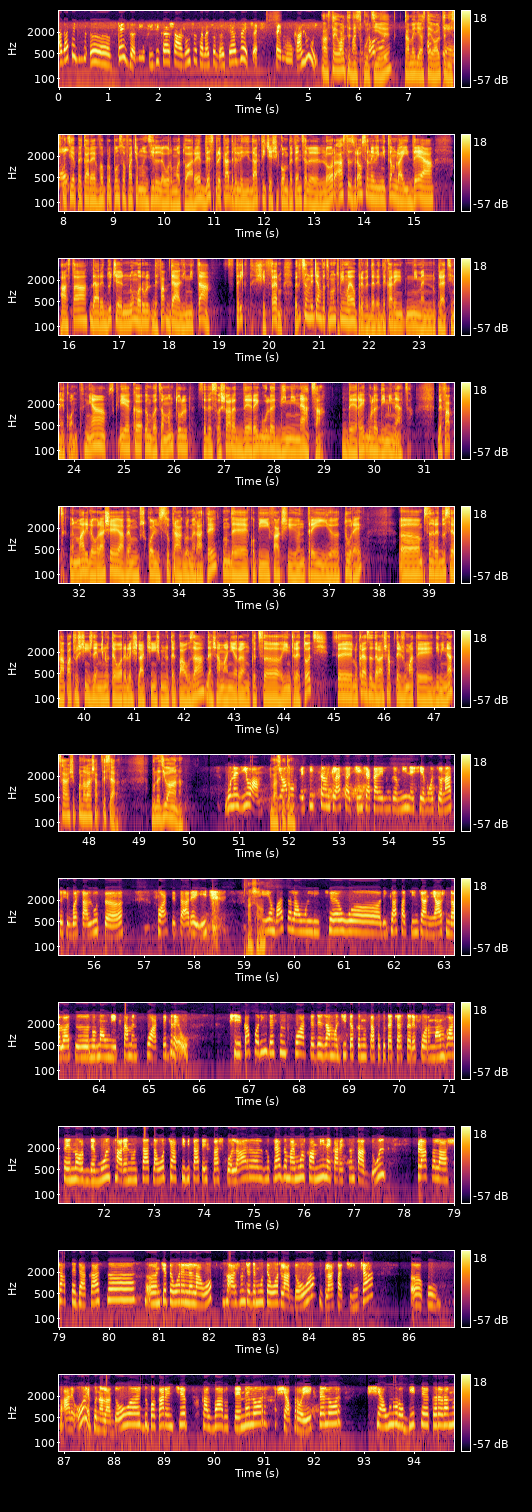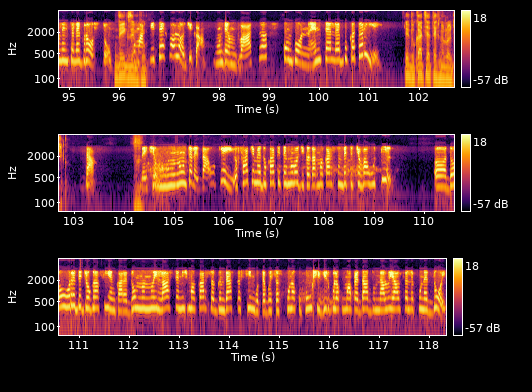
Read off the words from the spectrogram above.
a dat ex- uh, teză din fizică și a ajuns în semestrul 2 a 10 pe munca lui. Asta e o altă discuție. Camelia, asta okay. e o altă discuție pe care vă propun să o facem în zilele următoare despre cadrele didactice și competențele lor. Astăzi vreau să ne limităm la ideea asta de a reduce numărul, de fapt de a limita strict și ferm. Vedeți, în legea învățământului mai e o prevedere de care nimeni nu prea ține cont. În ea scrie că învățământul se desfășoară de regulă dimineața. De regulă dimineața. De fapt, în marile orașe avem școli supraaglomerate, unde copiii fac și în trei uh, ture. Uh, sunt reduse la 45 de minute orele și la 5 minute pauza, de așa manieră încât să intre toți. Se lucrează de la 7 jumate dimineața și până la 7 seara. Bună ziua, Ana! Bună ziua! Vă ascultăm. Eu am o fetiță în clasa 5 care e lângă mine și emoționată și vă salută foarte tare aici. Așa. Și învață la un liceu uh, din clasa 5 în Iași, unde a luat uh, în urma unui examen foarte greu. Și ca părinte sunt foarte dezamăgită că nu s-a făcut această reformă. Învață enorm de mult, a renunțat la orice activitate extrașcolară, lucrează mai mult ca mine care sunt adult, pleacă la 7 de acasă, uh, începe orele la 8, ajunge de multe ori la 2, clasa 5-a, uh, cu are ore până la două, după care încep calvarul temelor și a proiectelor și a unor obiecte cărora nu le înțeleg rostul. De exemplu? Cum ar fi tehnologica, unde învață componentele bucătăriei. Educația tehnologică. Da. Deci nu înțeleg, da, ok, facem educație tehnologică, dar măcar să învețe ceva util. Uh, două ore de geografie în care domnul nu-i lasă nici măcar să gândească singur. Trebuie să spună cu punct și virgulă cum a predat dumnealui, altfel le pune doi.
